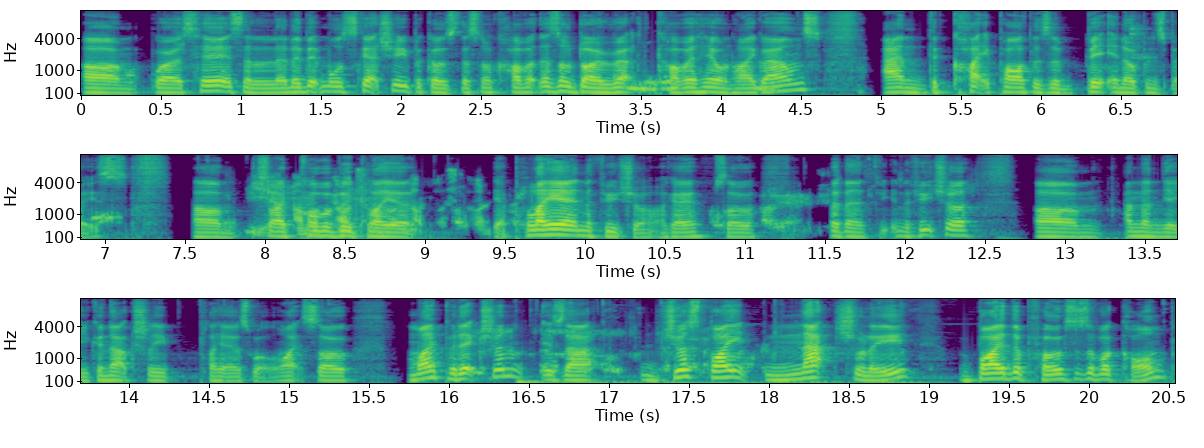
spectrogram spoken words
Um, whereas here it's a little bit more sketchy because there's no cover, there's no direct cover here on high grounds, and the kite path is a bit in open space. Um, so I'd probably play it that this time. yeah, play it in the future. Okay, so play that in the future, um, and then yeah, you can actually play it as well, right? So my prediction is that just by naturally by the process of a comp,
